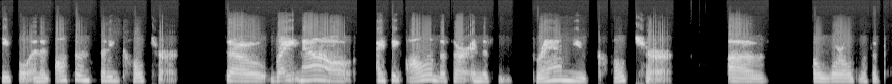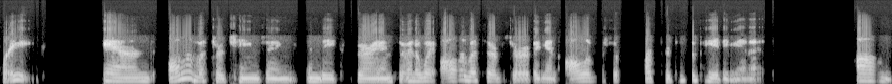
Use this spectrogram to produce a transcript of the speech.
people and also in studying culture. So right now, I think all of us are in this brand new culture of a world with a plague. And all of us are changing in the experience. So in a way, all of us are observing and all of us are, are participating in it. Um,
